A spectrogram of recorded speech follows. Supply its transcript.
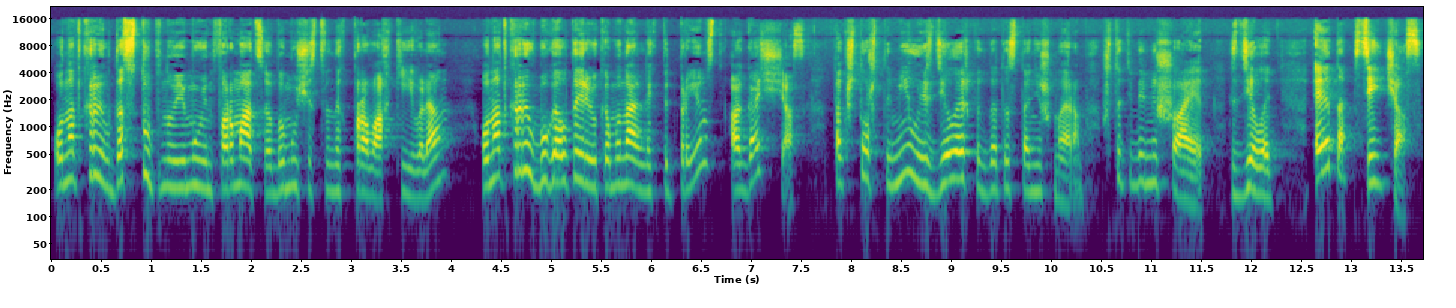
Он открыл доступную ему информацию об имущественных правах киевлян? Он открыл бухгалтерию коммунальных предприемств? Ага, сейчас. Так что ж ты, милый, сделаешь, когда ты станешь мэром? Что тебе мешает сделать это сейчас?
